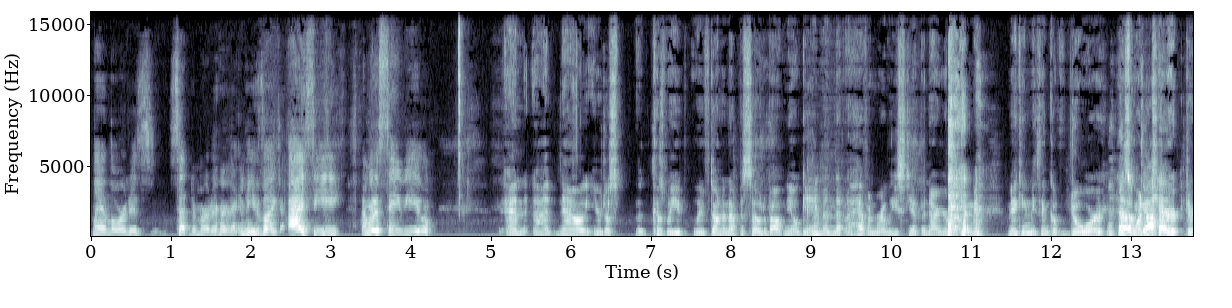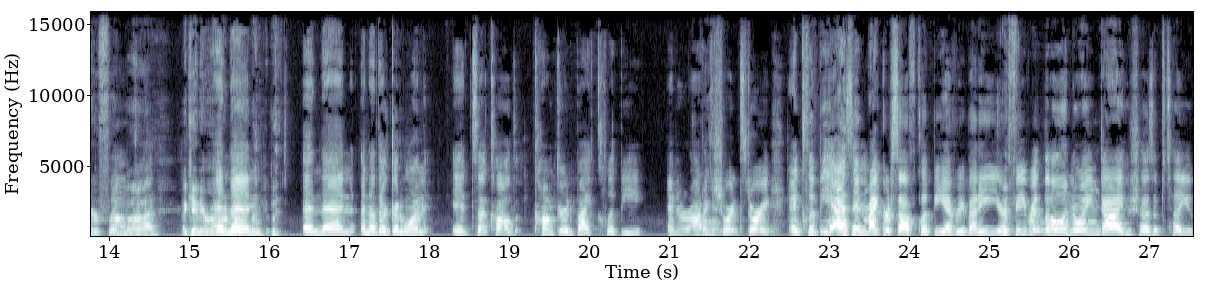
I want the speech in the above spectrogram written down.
landlord is set to murder her and he's like i see i'm gonna save you and uh, now you're just because we we've done an episode about Neil Gaiman that I haven't released yet, but now you're making me making me think of Door as Oh, one God. character from oh uh, god I can't even And remember. and then another good one it's uh, called conquered by clippy an erotic Oh. short story and clippy as in microsoft clippy everybody your If- favorite little annoying guy who shows up to tell you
